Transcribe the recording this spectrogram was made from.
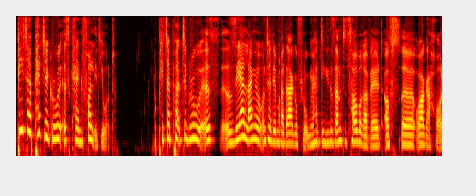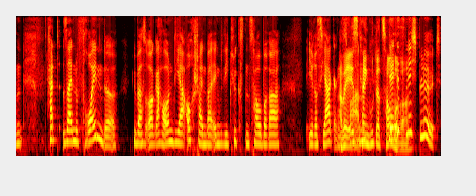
Peter Pettigrew ist kein Vollidiot. Peter Pettigrew ist sehr lange unter dem Radar geflogen, hat die gesamte Zaubererwelt aufs äh, Ohr gehauen, hat seine Freunde übers Ohr gehauen, die ja auch scheinbar irgendwie die klügsten Zauberer ihres Jahrgangs Aber er waren. ist kein guter Zauberer. Der ist nicht blöd.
